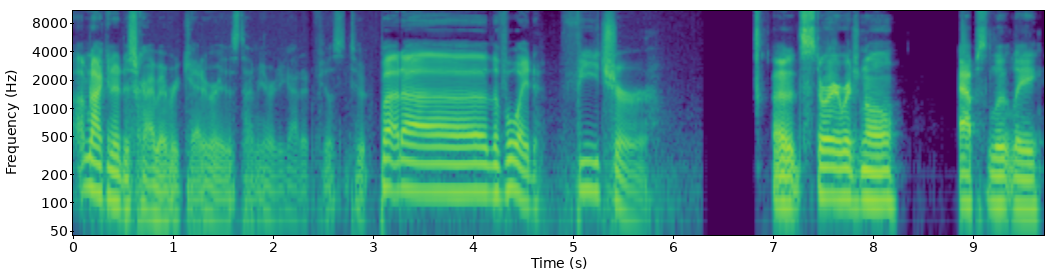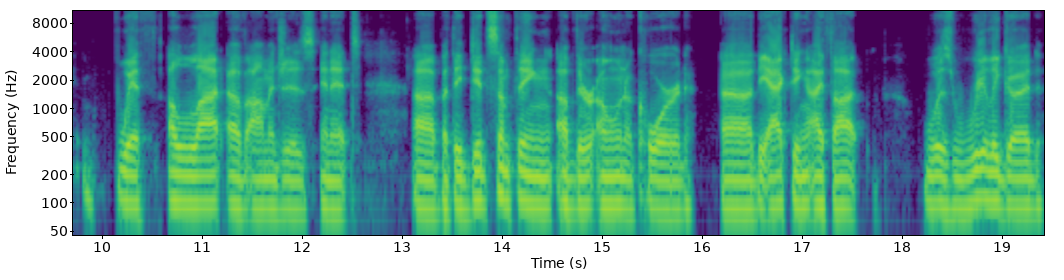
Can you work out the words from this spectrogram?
I'm not going to describe every category this time. You already got it. If you listen to it, but uh, the void feature. uh, story original absolutely with a lot of homages in it uh, but they did something of their own accord uh, the acting i thought was really good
